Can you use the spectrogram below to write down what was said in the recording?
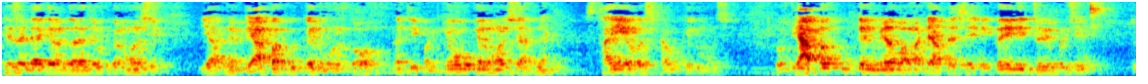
ફેઝર ડાયાગ્રામ દ્વારા જે ઉકેલ મળશે, એ આપણે વ્યાપક ઉકેલ મળતો નથી. પણ કેવો ઉકેલ મળશે આપણે સ્થાયી અવસ્થા ઉકેલ મળશે. તો વ્યાપક ઉકેલ મેળવવા માટે આપણે છે એની કઈ રીત જોવી પડશે? તો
